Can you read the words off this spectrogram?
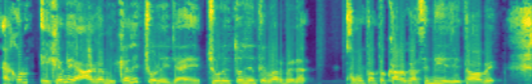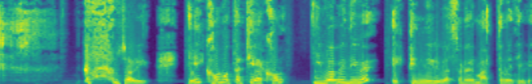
এখন এখানে আগামীকালে চলে যায়, চলে তো যেতে পারবে না। ক্ষমতা তো কারও কাছে দিয়ে যেতে হবে। সরি এই ক্ষমতাটি এখন কীভাবে দিবে? একটি নির্বাচনের মাধ্যমে দিবে।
